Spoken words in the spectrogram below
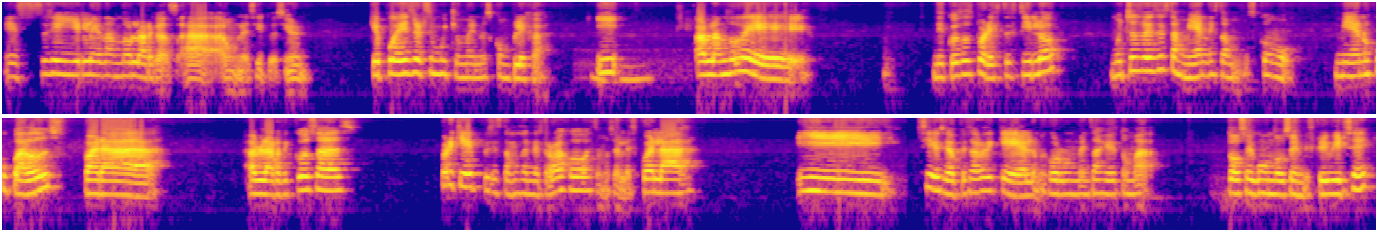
es seguirle dando largas a, una situación que puede hacerse mucho menos compleja. Y hablando de, de cosas por este estilo, muchas veces también estamos como bien ocupados para hablar de cosas, porque pues estamos en el trabajo, estamos en la escuela y sí, o sea, a pesar de que a lo mejor un mensaje toma dos segundos en escribirse,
